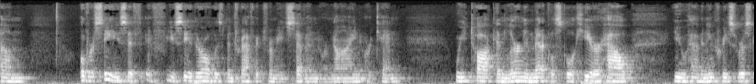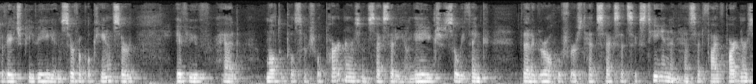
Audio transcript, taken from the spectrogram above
um, overseas, if, if you see a girl who's been trafficked from age seven or nine or ten, we talk and learn in medical school here how you have an increased risk of HPV and cervical cancer if you've had multiple sexual partners and sex at a young age. So we think that a girl who first had sex at 16 and has had five partners,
